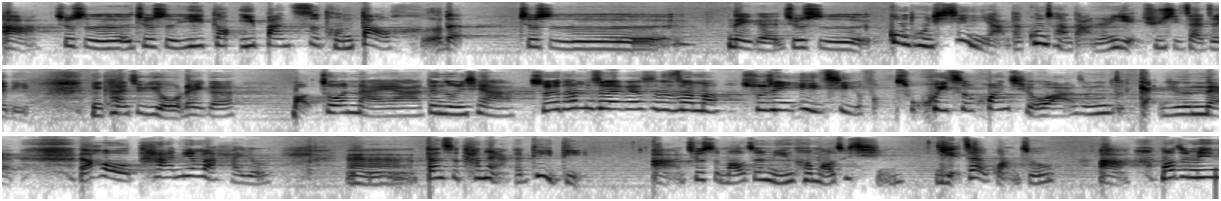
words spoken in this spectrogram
啊，就是就是一道一般志同道合的，就是那个就是共同信仰的共产党人也聚集在这里。你看，就有那个毛周恩来呀、邓中夏，所以他们这个是这么书生意气、挥斥方遒啊，这种感觉的呢。然后他另外还有，嗯，但是他两个弟弟。啊，就是毛泽民和毛泽勤也在广州啊。毛泽民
